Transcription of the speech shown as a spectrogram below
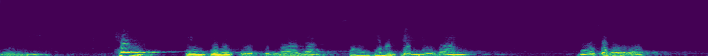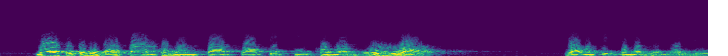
อืมเช่นสิ่งที่มันเกิดขึ้นมานั้น สิ่งที่มันเป็นอยู่นั้น อยู่เสมอแม้จะจะเห็นอาการของมันตามความเป็นจริงของมันรู้ว่า ว่ามันเป็นของมันอย่างนั้นอยู่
